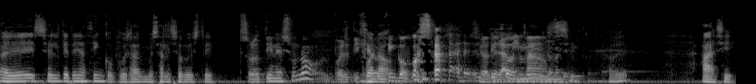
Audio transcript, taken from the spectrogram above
es el que tenía cinco, pues a mí me sale solo este. ¿Solo tienes uno? Pues dijeron Bueno, cinco cosas. De la misma- tweets. Sí, a ver. Ah, sí.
